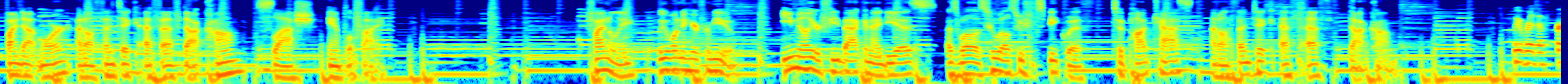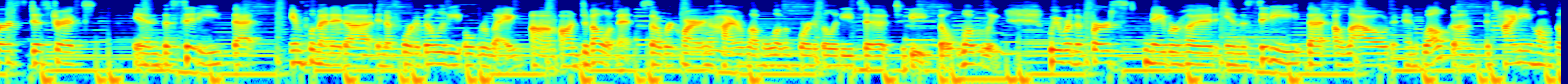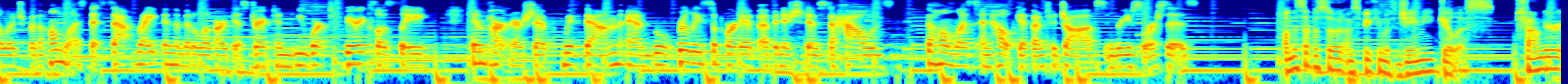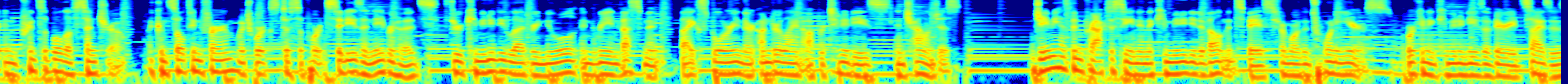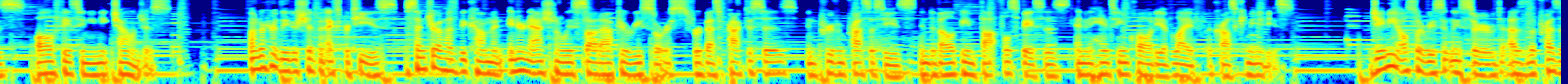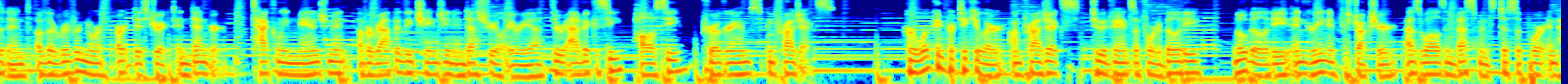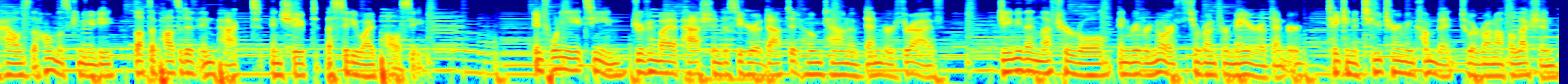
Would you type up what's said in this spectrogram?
Find out more at authenticff.com slash amplify. Finally, we want to hear from you. Email your feedback and ideas, as well as who else you should speak with, to podcast at authenticff.com. We were the first district in the city that implemented uh, an affordability overlay um, on development, so requiring a higher level of affordability to, to be built locally. We were the first neighborhood in the city that allowed and welcomed a tiny home village for the homeless that sat right in the middle of our district. And we worked very closely in partnership with them and were really supportive of initiatives to house the homeless and help get them to jobs and resources. On this episode, I'm speaking with Jamie Giellis, founder and principal of Centro, a consulting firm which works to support cities and neighborhoods through community led renewal and reinvestment by exploring their underlying opportunities and challenges. Jamie has been practicing in the community development space for more than 20 years, working in communities of varied sizes, all facing unique challenges. Under her leadership and expertise, Centro has become an internationally sought after resource for best practices and proven processes in developing thoughtful spaces and enhancing quality of life across communities. Jamie also recently served as the president of the River North Art District in Denver, tackling management of a rapidly changing industrial area through advocacy, policy, programs, and projects. Her work in particular on projects to advance affordability, mobility, and green infrastructure, as well as investments to support and house the homeless community, left a positive impact and shaped a citywide policy. In 2018, driven by a passion to see her adopted hometown of Denver thrive, Jamie then left her role in River North to run for mayor of Denver, taking a two term incumbent to a runoff election,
